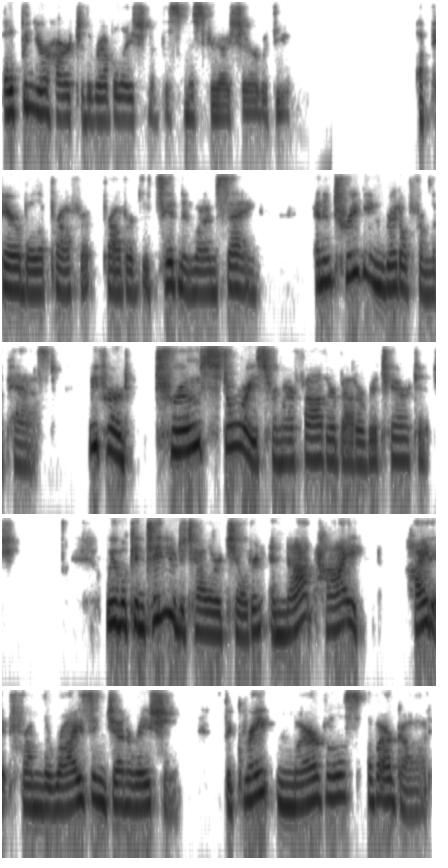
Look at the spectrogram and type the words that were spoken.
Open your heart to the revelation of this mystery I share with you a parable, a proverb that's hidden in what I'm saying. An intriguing riddle from the past. We've heard true stories from our Father about our rich heritage. We will continue to tell our children and not hide, hide it from the rising generation the great marvels of our God,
